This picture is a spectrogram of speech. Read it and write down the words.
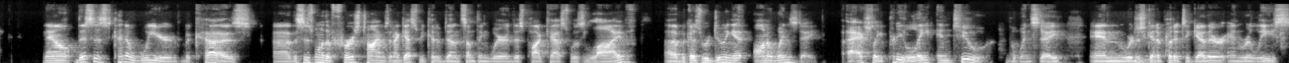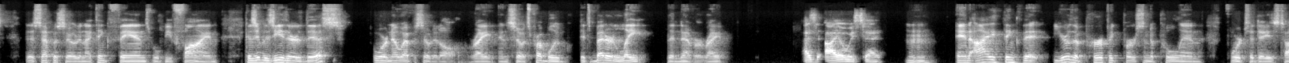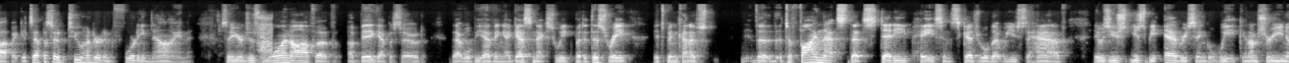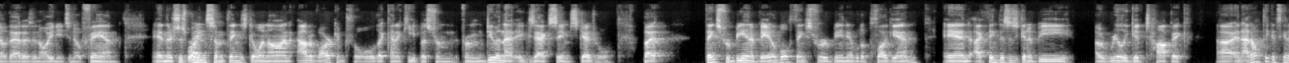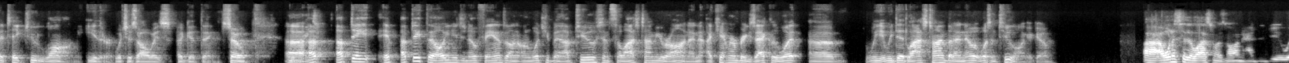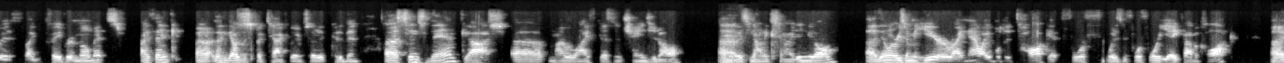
Now, this is kind of weird because uh, this is one of the first times, and I guess we could have done something where this podcast was live uh, because we're doing it on a Wednesday, actually, pretty late into the Wednesday. And we're just going to put it together and release this episode. And I think fans will be fine because it was either this or no episode at all. Right. And so it's probably, it's better late than never. Right. As I always say. Mm-hmm. And I think that you're the perfect person to pull in for today's topic. It's episode 249. So you're just one off of a big episode that we'll be having, I guess, next week. But at this rate, it's been kind of the, the to find that that steady pace and schedule that we used to have. It was used used to be every single week, and I'm sure you know that as an all you need to know fan. And there's just right. been some things going on out of our control that kind of keep us from from doing that exact same schedule. But thanks for being available. Thanks for being able to plug in. And I think this is going to be a really good topic. Uh, and I don't think it's going to take too long either, which is always a good thing. So, uh, right. up, update update the all you need to know fans on on what you've been up to since the last time you were on. And I can't remember exactly what uh, we we did last time, but I know it wasn't too long ago. Uh, I want to say the last one I was on had to do with like favorite moments. I think uh, I think that was a spectacular episode. It could have been. Uh, since then, gosh, uh, my life doesn't change at all. Mm. It's not exciting at all. Uh, the only reason I'm here right now, able to talk at four, what is it, four forty eight, five o'clock,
